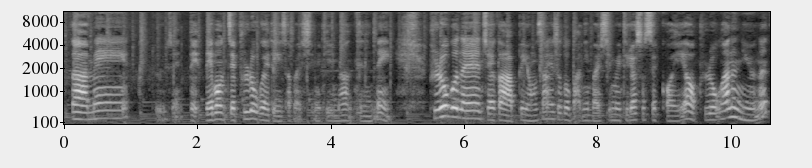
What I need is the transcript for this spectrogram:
그 다음에 둘, 셋, 네, 네 번째 블로그에 대해서 말씀을 드리면 되는데 블로그는 제가 앞에 영상에서도 많이 말씀을 드렸었을 거예요. 블로그 하는 이유는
